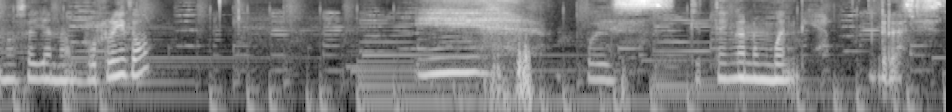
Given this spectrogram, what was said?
no se hayan aburrido. Y pues que tengan un buen día. Gracias.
